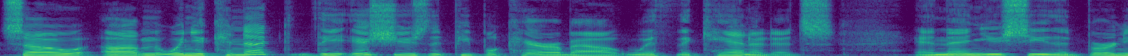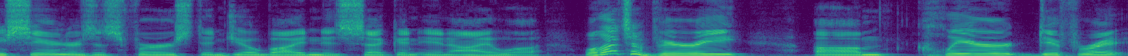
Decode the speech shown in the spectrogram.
So um, when you connect the issues that people care about with the candidates, and then you see that Bernie Sanders is first and Joe Biden is second in Iowa, well, that's a very um, clear differ-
